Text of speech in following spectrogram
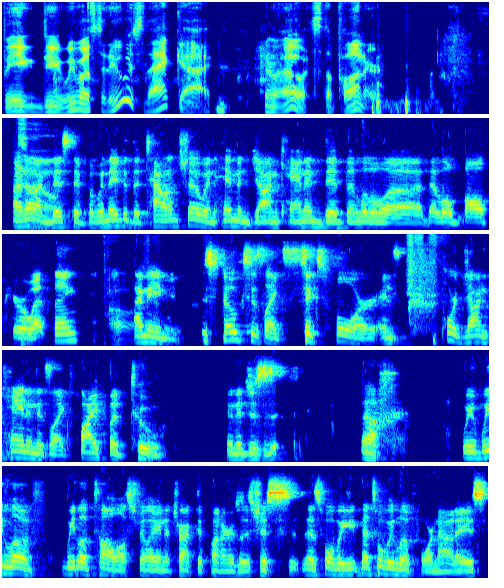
big dude. We both said, "Who is that guy?" Like, oh, it's the punter. I know I missed it, but when they did the talent show and him and John Cannon did the little uh that little ball pirouette thing, Oh, I mean Stokes is like six four and poor John Cannon is like five foot two. And it just ugh. We we love we love tall Australian attractive punters. It's just that's what we that's what we live for nowadays.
